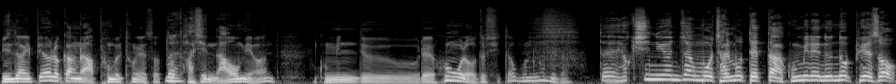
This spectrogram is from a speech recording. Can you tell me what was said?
민주당이 뼈를 깎는 아픔을 통해서 또 네. 다시 나오면 국민들의 호응을 얻을 수 있다고 보는 겁니다. 네, 혁신위원장 뭐 잘못됐다. 국민의 눈높이에서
